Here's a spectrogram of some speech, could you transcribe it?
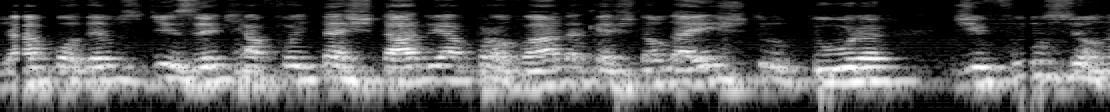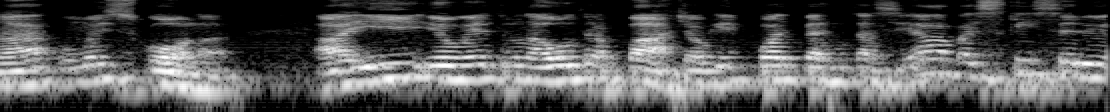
já podemos dizer que já foi testado e aprovada a questão da estrutura de funcionar uma escola. Aí eu entro na outra parte. Alguém pode perguntar assim: ah, mas quem seriam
